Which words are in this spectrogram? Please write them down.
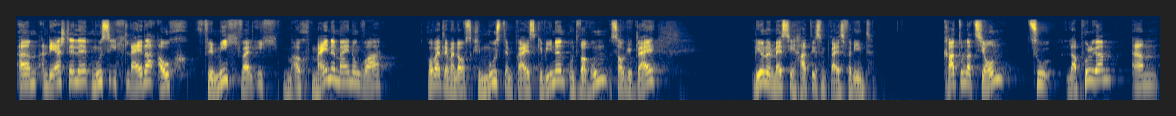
ähm, an der Stelle muss ich leider auch für mich, weil ich auch meine Meinung war, Robert Lewandowski muss den Preis gewinnen. Und warum, sage ich gleich. Lionel Messi hat diesen Preis verdient. Gratulation zu La Pulga. Ähm,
